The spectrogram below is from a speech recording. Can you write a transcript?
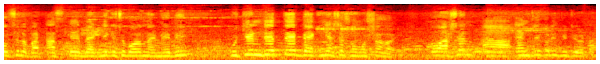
বলছিল বাট আজকে ব্যাগ নিয়ে কিছু বলার নাই। মেবি উইকেন্ড ডেতে ব্যাগ নিয়ে আসলে সমস্যা হয়। তো আসেন এনজয় করি ভিডিওটা।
